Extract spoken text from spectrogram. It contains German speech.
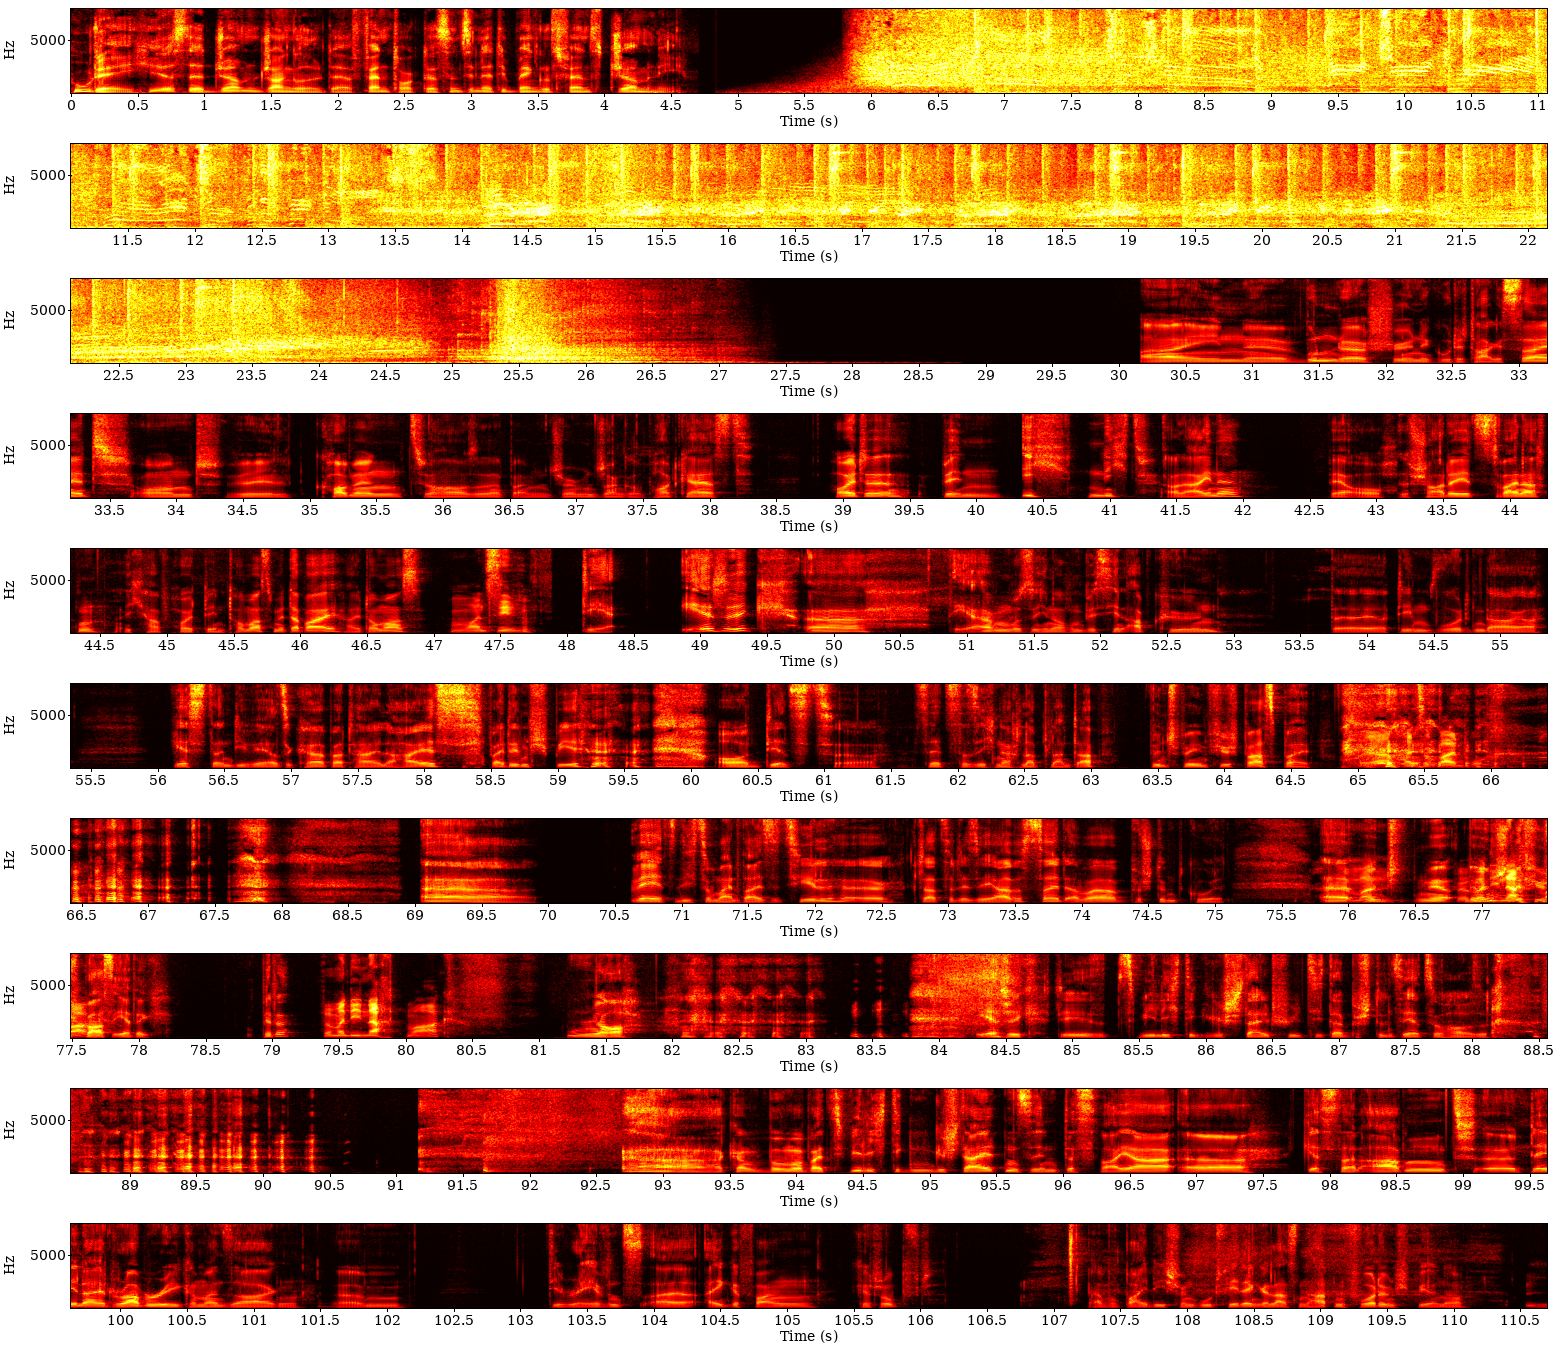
Hooday, hier ist der German Jungle, der Fan-Talk der Cincinnati Bengals Fans Germany. Eine wunderschöne gute Tageszeit und willkommen zu Hause beim German Jungle Podcast. Heute bin ich nicht alleine. Wäre auch schade jetzt zu Weihnachten. Ich habe heute den Thomas mit dabei. Hi Thomas. Moin Steven. Der Erik, äh, der muss sich noch ein bisschen abkühlen. Der, dem wurden da gestern diverse Körperteile heiß bei dem Spiel. Und jetzt äh, setzt er sich nach Lappland ab. Wünschen wir ihm viel Spaß bei. Ja, halt so Beinbruch. ah, Wäre jetzt nicht so mein Reiseziel, äh, klar zu dieser Jahreszeit, aber bestimmt cool. Äh, Wenn man- wünsch, mir, wenn dir Nacht viel mag. Spaß, Erik. Bitte? Wenn man die Nacht mag. Ja. Erik, die zwielichtige Gestalt fühlt sich da bestimmt sehr zu Hause. ah, wo wir bei zwielichtigen Gestalten sind, das war ja äh, gestern Abend äh, Daylight Robbery, kann man sagen. Ähm, die Ravens äh, eingefangen, gerupft. Ja, wobei die schon gut Federn gelassen hatten vor dem Spiel, ne?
